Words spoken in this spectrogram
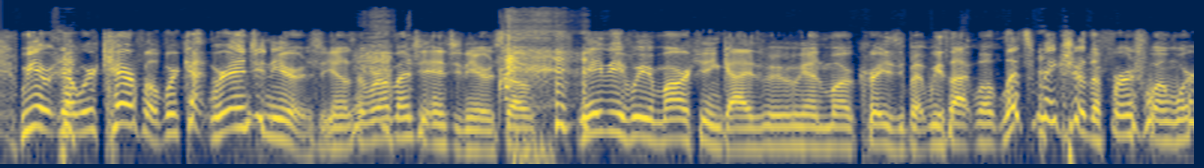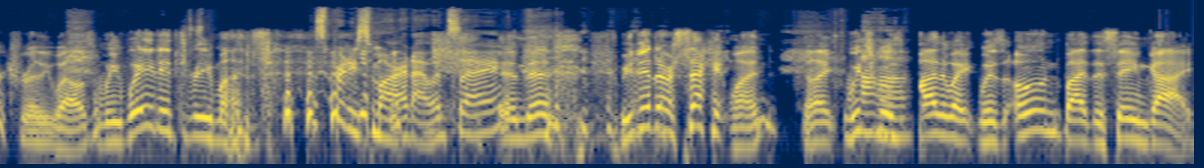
we are no, we're careful. We're we're engineers, you know. So we're a bunch of engineers. So maybe if we were marketing guys, we would be more crazy. But we thought, well, let's make sure the first one works really well. So we waited three months. That's pretty smart, I would say. and then we did our second one, like which uh-huh. was, by the way, was owned by the same guy,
